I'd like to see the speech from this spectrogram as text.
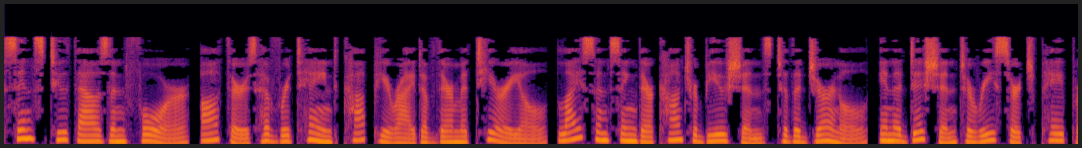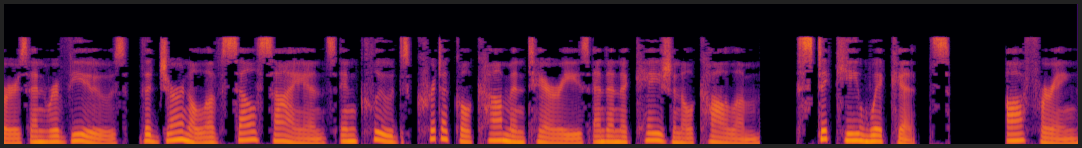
Since 2004, authors have retained copyright of their material, licensing their contributions to the journal. In addition to research papers and reviews, the Journal of Cell Science includes critical commentaries and an occasional column, Sticky Wickets, offering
